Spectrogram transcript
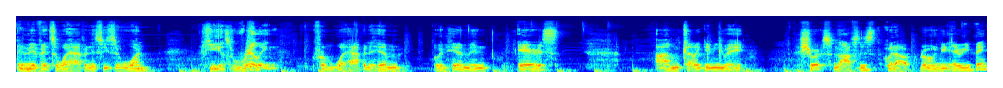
in the events of what happened in season one. he is reeling from what happened to him with him and Eris. I'm kind of giving you a short synopsis without ruining everything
